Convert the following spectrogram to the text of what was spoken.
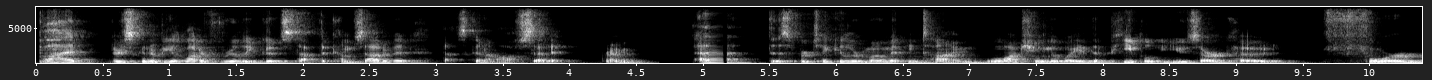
but there's going to be a lot of really good stuff that comes out of it that's going to offset it, right? At this particular moment in time, watching the way that people use our code for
